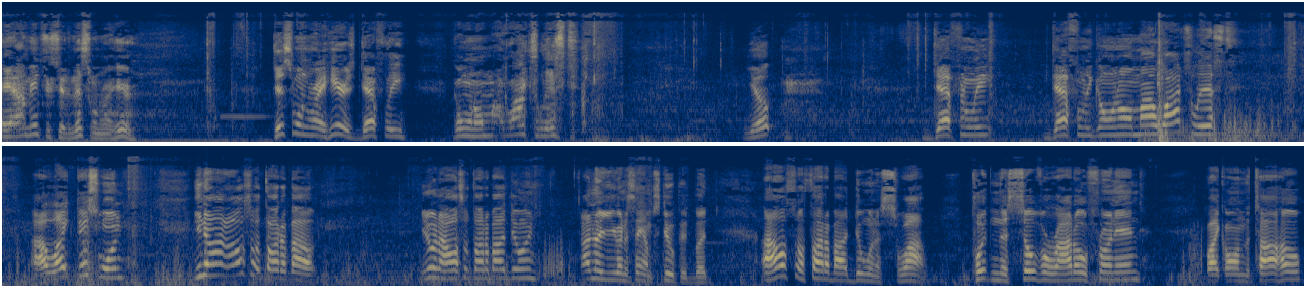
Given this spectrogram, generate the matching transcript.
Yeah, I'm interested in this one right here. This one right here is definitely going on my watch list. Yep. Definitely, definitely going on my watch list. I like this one. You know, I also thought about, you know what I also thought about doing? I know you're going to say I'm stupid, but I also thought about doing a swap. Putting the Silverado front end, like on the Tahoe,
